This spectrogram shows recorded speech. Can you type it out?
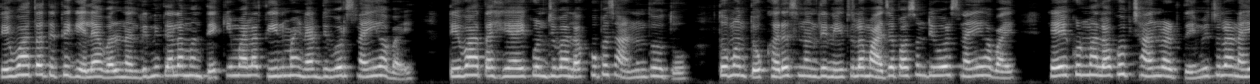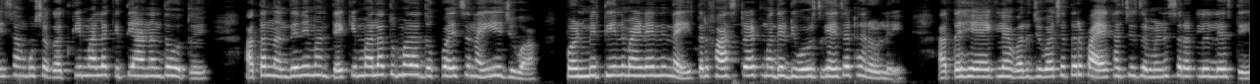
तेव्हा आता तिथे गेल्यावर नंदिनी त्याला म्हणते की मला तीन महिन्यात डिवोर्स नाही हवाय. तेव्हा आता हे ऐकून जीवाला खूपच आनंद होतो. तो म्हणतो खरंच नंदिनी तुला माझ्यापासून डिवोर्स नाही हवाय. हे ऐकून मला खूप छान वाटते मी तुला नाही सांगू शकत की मला किती आनंद होतोय. आता नंदिनी म्हणते की मला तुम्हाला दुखवायचं नाहीये जीवा. पण मी तीन महिन्यांनी नाही तर फास्ट ट्रॅकमध्ये डिवोर्स घ्यायचं ठरवलंय. आता हे ऐकल्यावर जीवाच्या तर पायाखालची जमीन सरकलेली असते.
